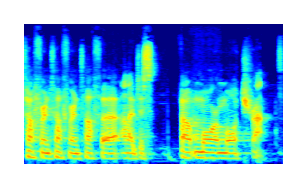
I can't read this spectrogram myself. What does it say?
tougher and tougher and tougher, and I just felt more and more trapped.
